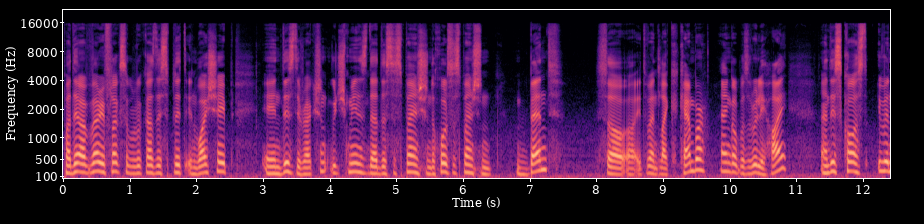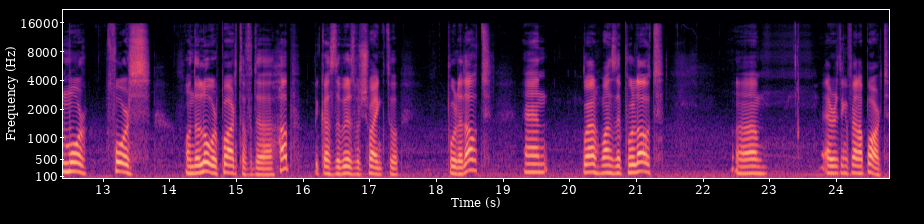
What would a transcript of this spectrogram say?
but they are very flexible because they split in Y shape in this direction, which means that the suspension, the whole suspension bent, so uh, it went like camber, angle was really high, and this caused even more force on the lower part of the hub because the wheels were trying to pull it out, and well, once they pulled out, um, everything fell apart.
